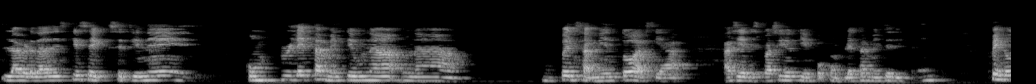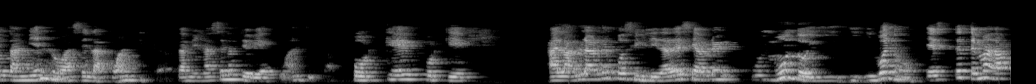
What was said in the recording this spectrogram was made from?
la verdad es que se, se tiene completamente una, una, un pensamiento hacia, hacia el espacio y tiempo completamente diferente. Pero también lo hace la cuántica, también hace la teoría cuántica. ¿Por qué? Porque al hablar de posibilidades se abre un mundo y, bueno, este tema da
